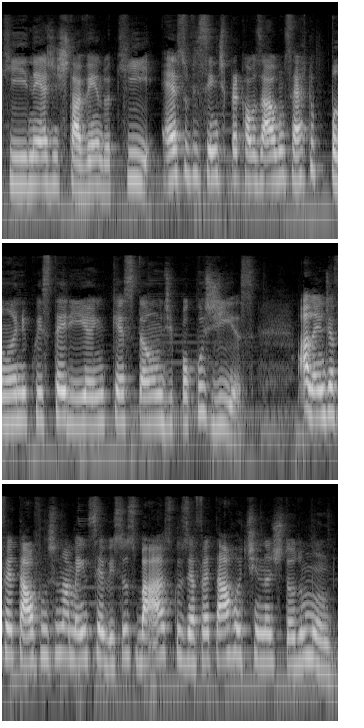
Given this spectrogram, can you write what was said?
que nem a gente está vendo aqui, é suficiente para causar um certo pânico e histeria em questão de poucos dias, além de afetar o funcionamento de serviços básicos e afetar a rotina de todo mundo.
